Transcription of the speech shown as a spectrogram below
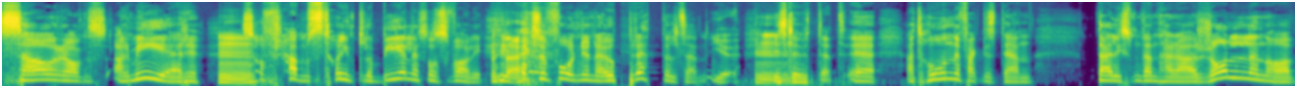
Saurons arméer Mm. så framstår inte Lobelia som så farlig. Nej. Och så får hon ju den här upprättelsen ju Mm. i slutet. Eh, att hon är faktiskt den, där liksom den här rollen av,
